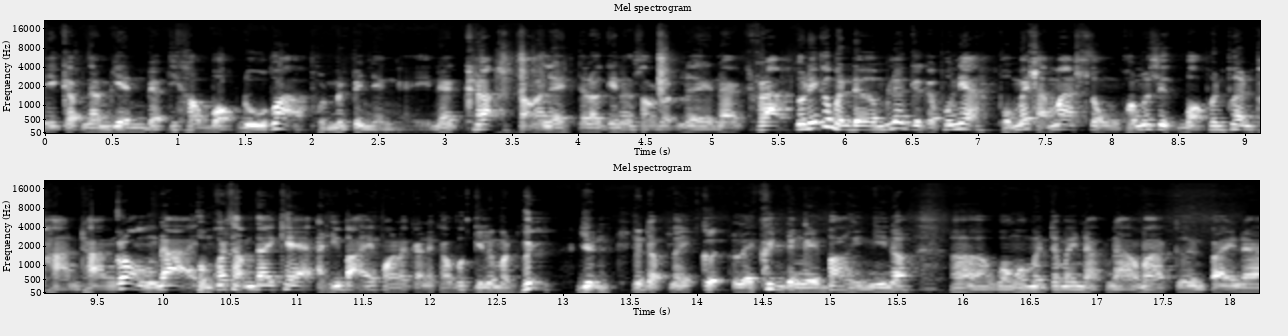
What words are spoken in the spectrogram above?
นี้กับน้ำเย็นแบบที่เขาบอกดูว่าผลมันเป็นยังไงนะครับสองอันเลยจะลองกินทั้งสองรสเลยนะครับตัวนี้ก็เหมือนเดิมเรื่องเกี่ยวกับพวกเนี้ยผมไม่สามารถส่งความรู้สึกบอกเพื่อนๆผ่านทางกล้องได้ ผมก็ทำได้แค่อธิบายให้ฟังแล้วกันนะครับว่ากินแล้วมันเฮ้ย เย็นระดับไหนเกิดอะไรขึ้นยังไงบ้างอย่างนี้เนาะหวังว่ามันจะไม่หนักหนามากเกินไปนะ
